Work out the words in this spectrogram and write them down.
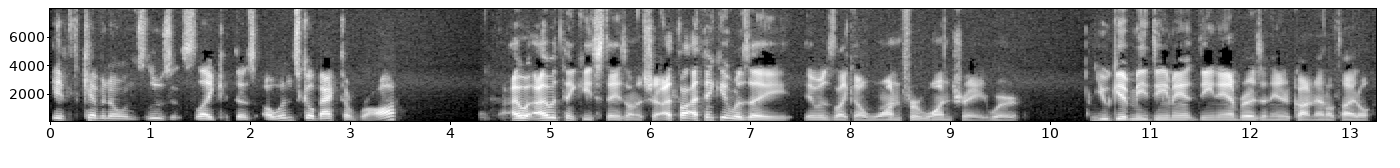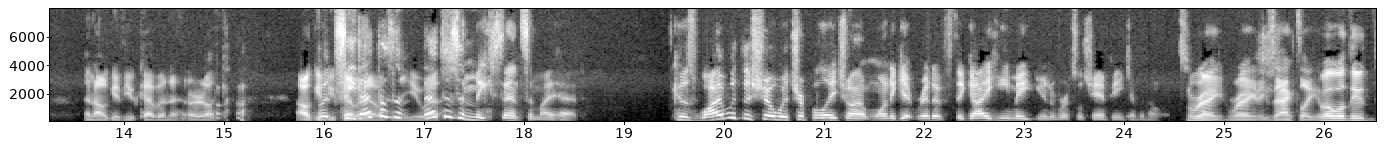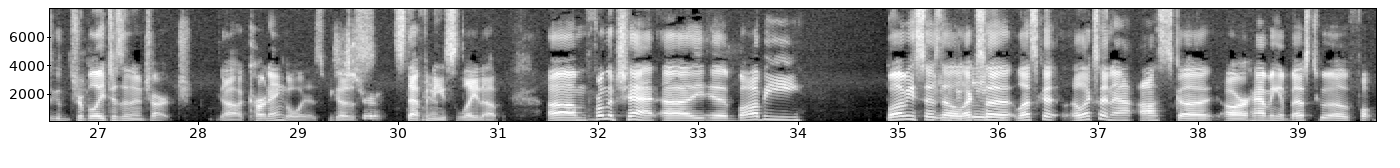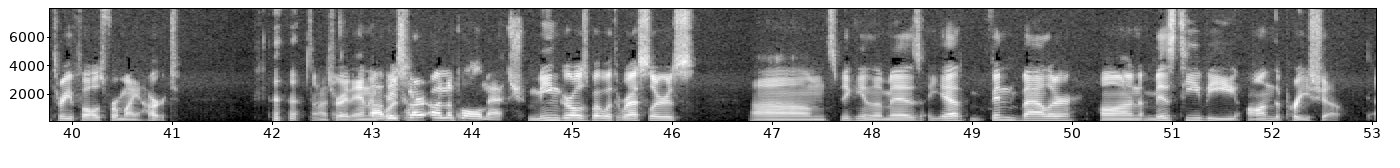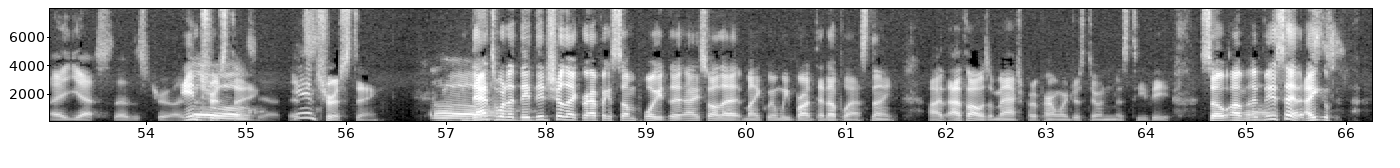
if Kevin Owens loses. Like, does Owens go back to Raw? I would- I would think he stays on the show. I thought I think it was a it was like a one for one trade where you give me Dean, Dean Ambrose an Intercontinental title, and I'll give you Kevin or like I'll give you see, Kevin that Owens doesn't the US. that doesn't make sense in my head. Because why would the show with Triple H on want to get rid of the guy he made Universal Champion, Kevin Owens? Right, right, exactly. Well, well, the, the Triple H isn't in charge. Uh, Kurt Angle is because true. Stephanie's laid up. Um, from the chat, uh, Bobby, Bobby says that Alexa, Alexa, Alexa and Asuka are having a best two of fa- three falls for my heart. That's right, and of Bobby's course, heart on the pole match. Mean Girls, but with wrestlers. Um, speaking of the Miz, yeah, Finn Balor on Miz TV on the pre-show. Uh, yes, that is true. I- Interesting. yeah, Interesting. Oh. That's what it, they did show that graphic at some point. That I saw that Mike when we brought that up last night. I, I thought it was a match, but apparently we're just doing Miz TV. So, um, Oh, like I said, I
